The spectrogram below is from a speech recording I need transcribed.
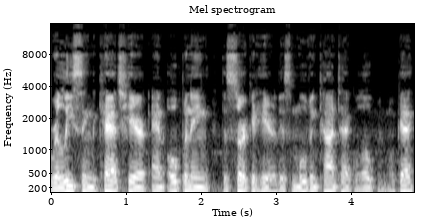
releasing the catch here and opening the circuit here. This moving contact will open, okay?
